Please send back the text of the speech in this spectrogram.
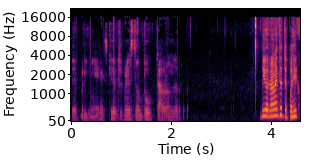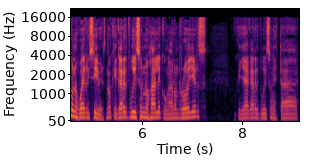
de primera. Es que de primera está un poco cabrón, la verdad. Digo, normalmente te puedes ir con los wide receivers, ¿no? Que Garrett Wilson no jale con Aaron Rodgers, porque ya Garrett Wilson está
